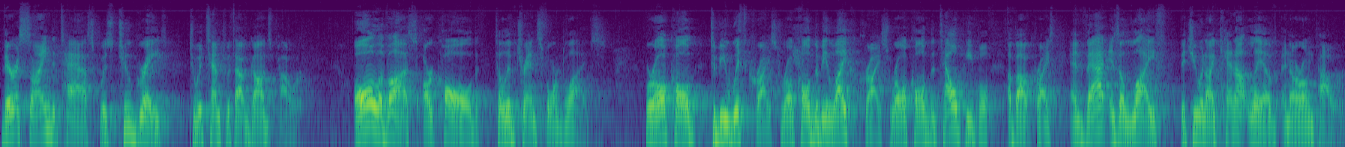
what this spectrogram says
Their assigned task was too great to attempt without God's power. All of us are called to live transformed lives. We're all called to be with Christ. We're all called to be like Christ. We're all called to tell people about Christ. And that is a life that you and I cannot live in our own power.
